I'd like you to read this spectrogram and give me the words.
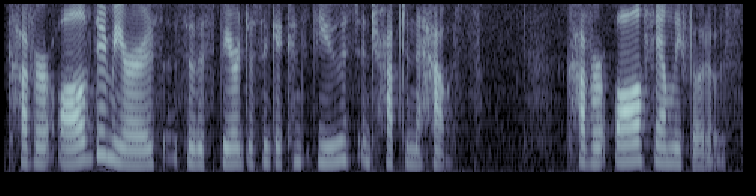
cover all of their mirrors so the spirit doesn't get confused and trapped in the house, cover all family photos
